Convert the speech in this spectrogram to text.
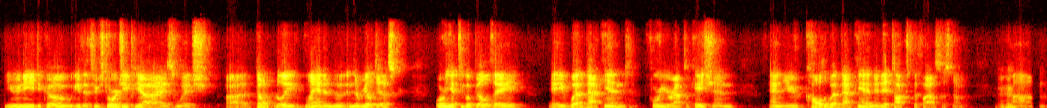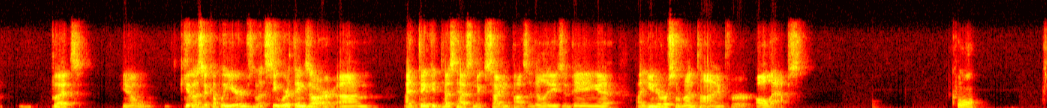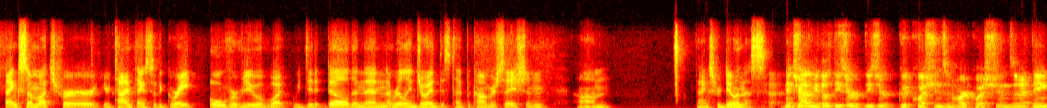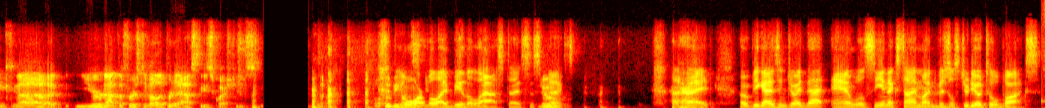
you need to go either through storage APIs, which uh, don't really land in the in the real disk, or you have to go build a a web backend for your application and you call the web backend and it talks to the file system. Mm-hmm. Um, but you know, give us a couple years and let's see where things are. Um, I think it does have some exciting possibilities of being a, a universal runtime for all apps. Cool. Thanks so much for your time. Thanks for the great overview of what we did at Build. And then I really enjoyed this type of conversation. Um, Thanks for doing this. Thanks for having me. Those, these are these are good questions and hard questions, and I think uh, you're not the first developer to ask these questions. So, Nor will I be the last, I suspect. No. All right. Hope you guys enjoyed that, and we'll see you next time on Visual Studio Toolbox.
